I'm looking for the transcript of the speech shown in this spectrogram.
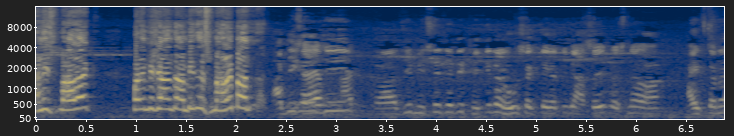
आणि स्मारक परमिशन आम्ही ते स्मारक बांधणार अधिकाऱ्यांची अं, जी मिसेस आहे ती ठेकेदार होऊ शकते का? तुम्ही असाही प्रश्न आयुक्तांना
